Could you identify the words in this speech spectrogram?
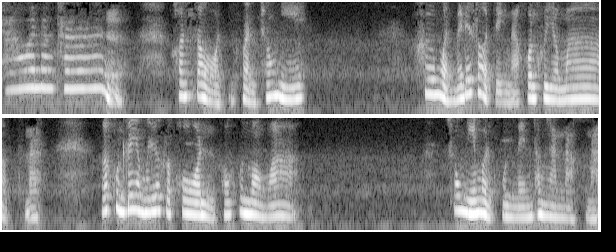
เช้าวันอังคารคอนโสดเหมือนช่วงนี้ คือเหมือนไม่ได้โสดจริงนะ คนคุยเยอะมากนะ แล้วคุณก็ยังไม่เลือกสักคน เพราะคุณมองว่า ช่วงนี้เหมือนคุณเน้นทำงานหนักนะ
